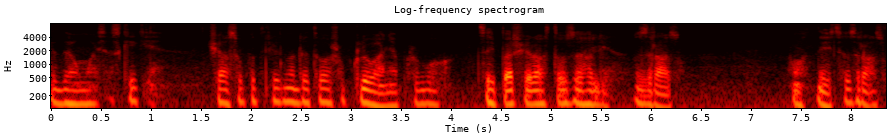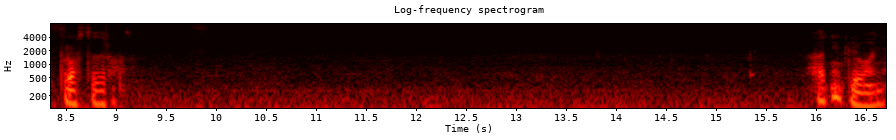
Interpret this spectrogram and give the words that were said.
І дивимося, скільки часу потрібно для того, щоб клювання прибуло. Цей перший раз то взагалі зразу. О, дивіться, зразу, просто зразу. Гарні клювання.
